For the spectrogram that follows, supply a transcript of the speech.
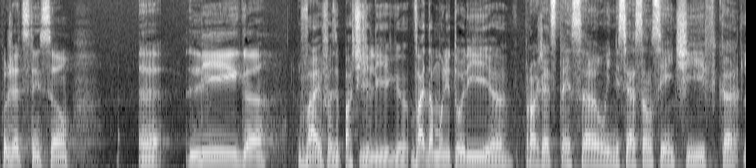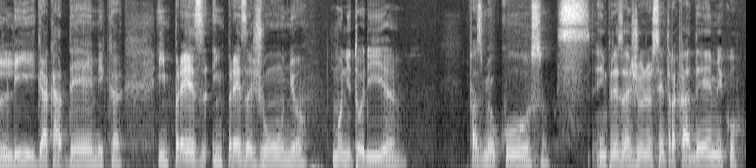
projeto de extensão, é, liga. Vai fazer parte de liga, vai dar monitoria. Projeto de extensão, iniciação científica, liga acadêmica, empresa, empresa júnior. monitoria. Faz meu curso. Empresa júnior, centro acadêmico.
